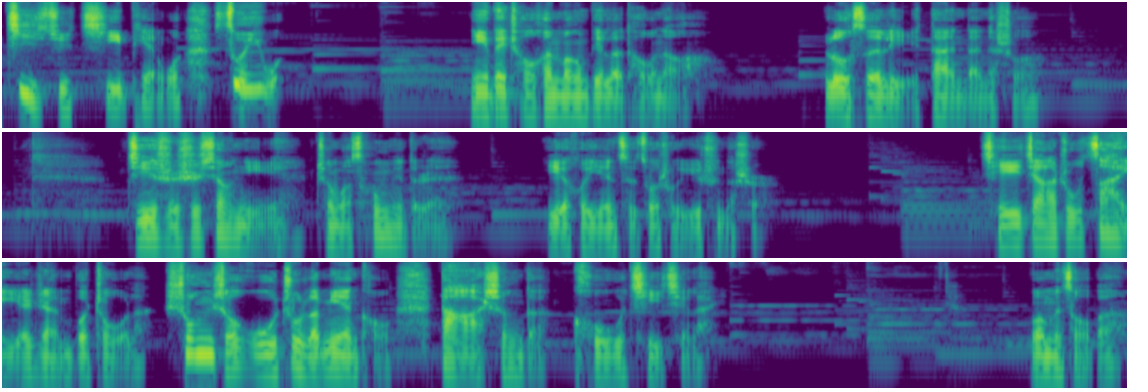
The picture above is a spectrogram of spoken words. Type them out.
继续欺骗我。所以，我，你被仇恨蒙蔽了头脑。”卢斯里淡淡的说，“即使是像你这么聪明的人，也会因此做出愚蠢的事。”齐家珠再也忍不住了，双手捂住了面孔，大声的哭泣起来。“我们走吧。”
